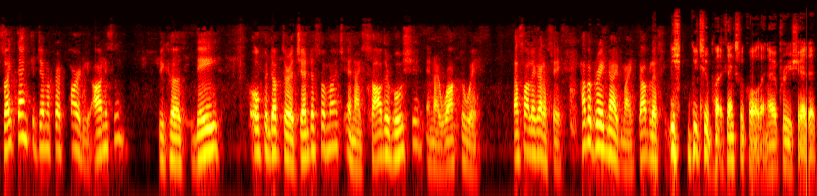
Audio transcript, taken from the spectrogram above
So I thank the Democrat Party honestly, because they opened up their agenda so much, and I saw their bullshit, and I walked away. That's all I gotta say. Have a great night, Mike. God bless you. you too, Blake. Thanks for calling. I appreciate it.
